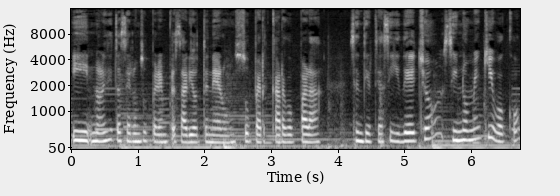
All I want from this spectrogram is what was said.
Y no necesitas ser un súper empresario, tener un súper cargo para sentirte así. De hecho, si no me equivoco,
